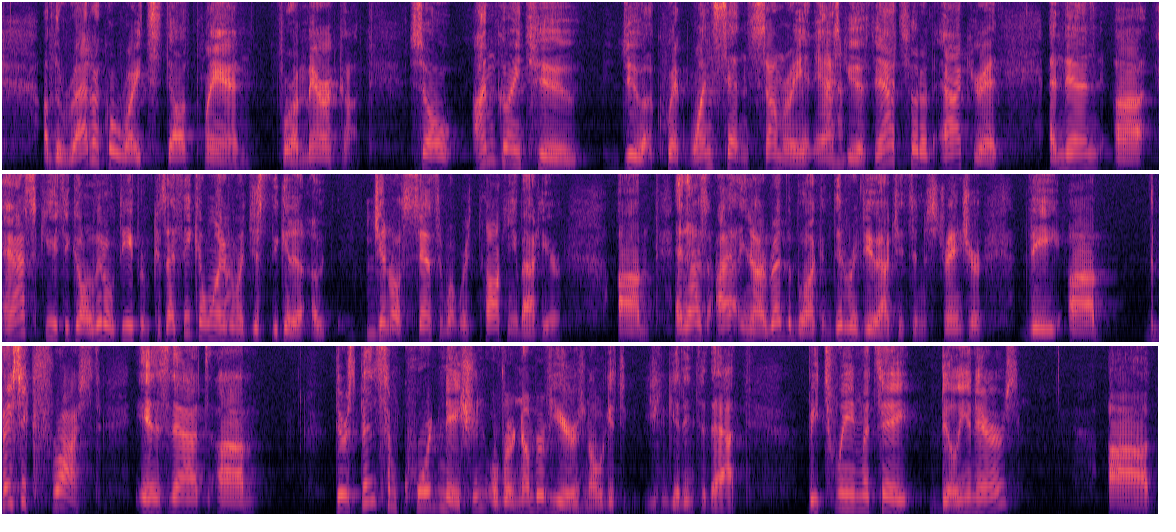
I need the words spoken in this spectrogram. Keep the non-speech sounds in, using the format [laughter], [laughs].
of the radical right stealth plan for America. So I'm going to do a quick one sentence summary and ask uh-huh. you if that's sort of accurate, and then uh, ask you to go a little deeper, because I think I want everyone just to get a, a mm-hmm. general sense of what we're talking about here. Um, and as I, you know, I read the book and did a review, actually, it's in The Stranger, the, uh, the basic thrust is that um, there's been some coordination over a number of years, and I'll get to, you can get into that, between, let's say, billionaires, uh,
